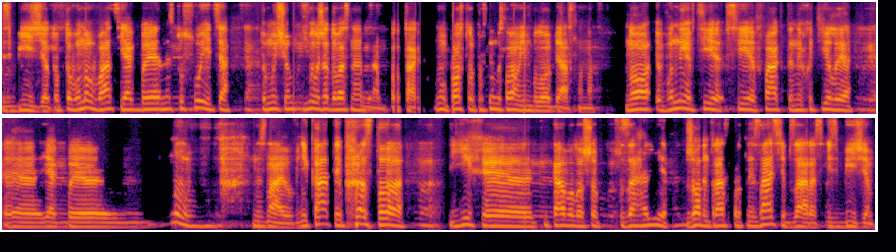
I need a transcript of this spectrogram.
збіжжя. Тобто воно вас якби не стосується, тому що ми вже до вас не веземо. Отак. Ну просто простими словами їм було об'яснено. Но вони в ці всі факти не хотіли, е, якби ну не знаю, вникати. Просто їх е, цікавило, щоб взагалі жоден транспортний засіб зараз із біжжям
